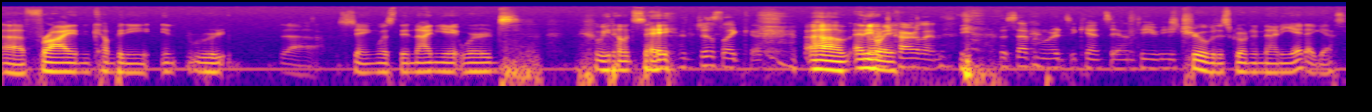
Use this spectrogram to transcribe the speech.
uh, Fry and company in, re- uh, sing was the 98 words. we don't say. Just like uh, Um, anyway, George Carlin. The seven words you can't say on TV. it's true, but it's grown to 98, I guess.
